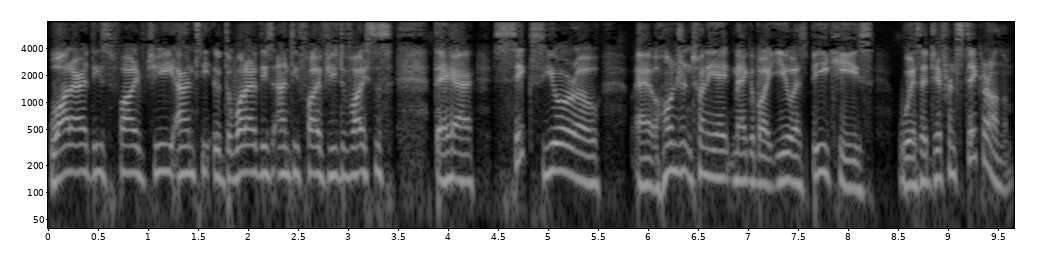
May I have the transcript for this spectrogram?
What are these 5G anti? Uh, what are these anti 5G devices? They are six euro, uh, 128 megabyte USB keys with a different sticker on them.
